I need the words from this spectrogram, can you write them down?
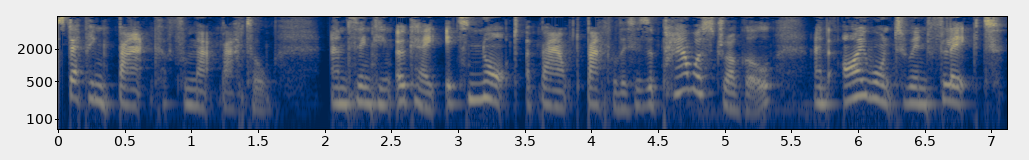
stepping back from that battle and thinking, okay, it's not about battle. This is a power struggle and I want to inflict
